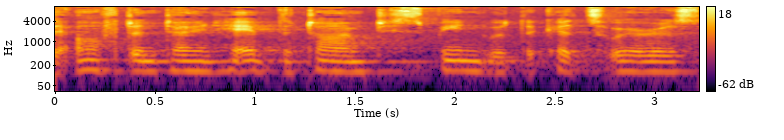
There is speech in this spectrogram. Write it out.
they often don't have the time to spend with the kids, whereas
